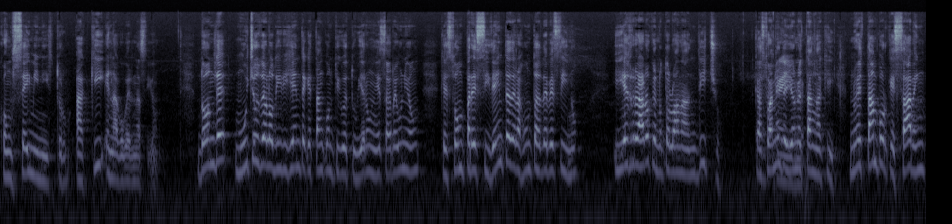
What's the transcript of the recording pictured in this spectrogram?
con seis ministros aquí en la gobernación, donde muchos de los dirigentes que están contigo estuvieron en esa reunión, que son presidentes de las juntas de vecinos, y es raro que no te lo han dicho. Casualmente ellos no están aquí. No están porque saben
